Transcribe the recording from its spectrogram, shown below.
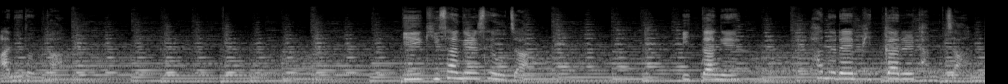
아니던가. 이 기상을 세우자. 이 땅에 하늘의 빛깔을 담자.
